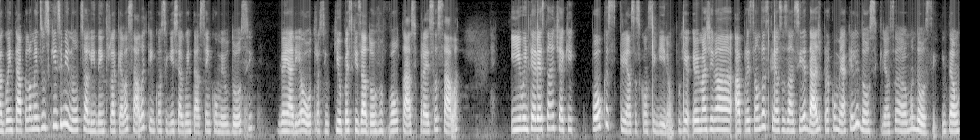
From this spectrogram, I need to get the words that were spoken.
aguentar pelo menos uns 15 minutos ali dentro daquela sala. Quem conseguisse aguentar sem comer o doce ganharia outro, assim que o pesquisador voltasse para essa sala. E o interessante é que poucas crianças conseguiram, porque eu imagino a, a pressão das crianças, a ansiedade para comer aquele doce. Criança ama doce. Então,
